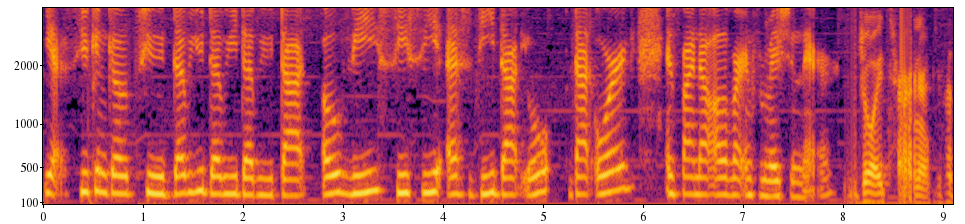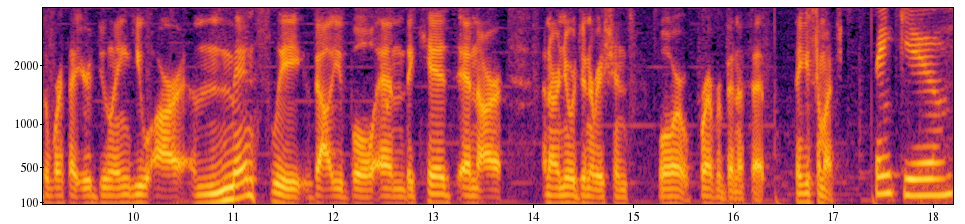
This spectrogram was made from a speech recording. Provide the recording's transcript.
Yes, you can go to www.ovccsd.org and find out all of our information there. Joy Turner, thank you for the work that you're doing. You are immensely valuable, and the kids and our and our newer generations will forever benefit. Thank you so much. Thank you.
